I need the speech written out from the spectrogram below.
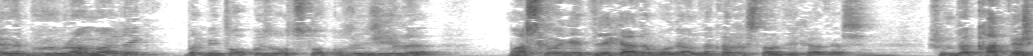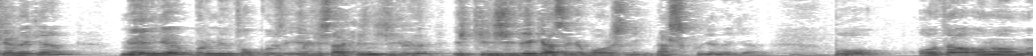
Endi buvim rahmatlik bir ming to'qqiz yuz o'ttiz to'qqizinchi yili moskvaga dekada bo'lganda qirg'iziston dekadasi. Shunda qatnashgan ekan menga bir ming to'qqiz yuz ellik sakkizinchi yili ikkinchi dekasiga borishlik nasib qilgan ekan. Bu ota onamni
